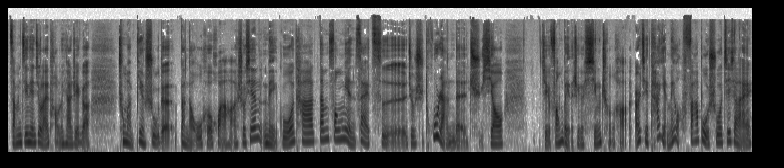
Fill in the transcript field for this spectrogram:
咱们今天就来讨论一下这个充满变数的半岛无核化哈。首先，美国它单方面再次就是突然的取消这个访北的这个行程哈，而且它也没有发布说接下来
